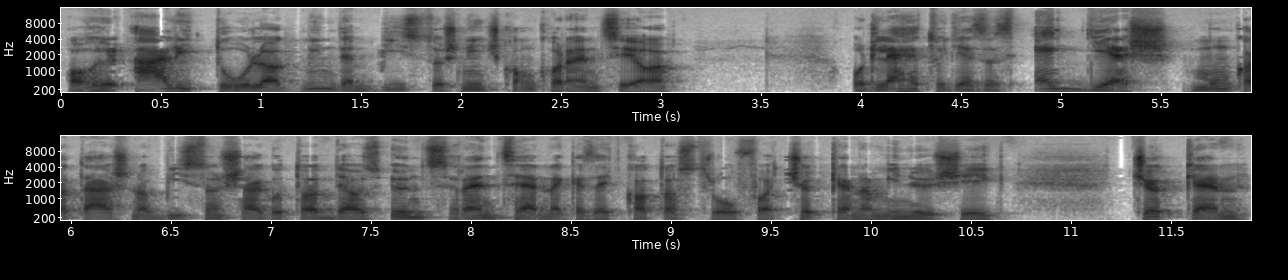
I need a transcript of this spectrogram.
ahol állítólag minden biztos, nincs konkurencia, ott lehet, hogy ez az egyes munkatársnak biztonságot ad, de az önc rendszernek ez egy katasztrófa, csökken a minőség, csökken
